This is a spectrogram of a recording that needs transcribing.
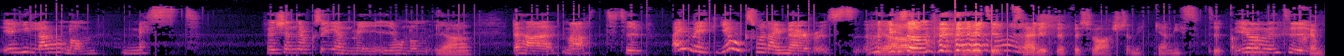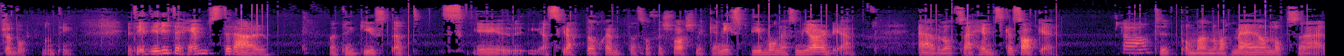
Jag gillar honom mest. För jag känner också igen mig i honom Ja. i det här med att typ I make jokes when I'm nervous. Ja, liksom. det är typ så här lite försvarsmekanism typ att Ja man typ. skämtar bort någonting. Jag tänkte, det är lite hemskt det där. Man tänker just att, eh, att skratta och skämta som försvarsmekanism. Det är många som gör det. Även åt så här hemska saker. Ja. Typ om man har varit med om något så här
